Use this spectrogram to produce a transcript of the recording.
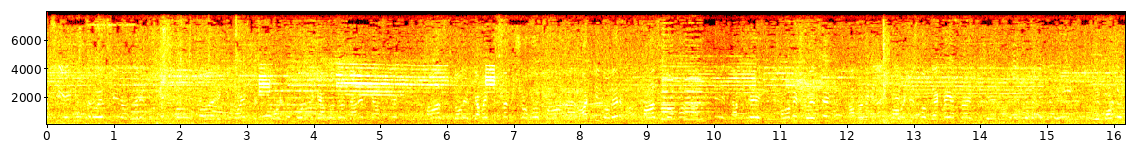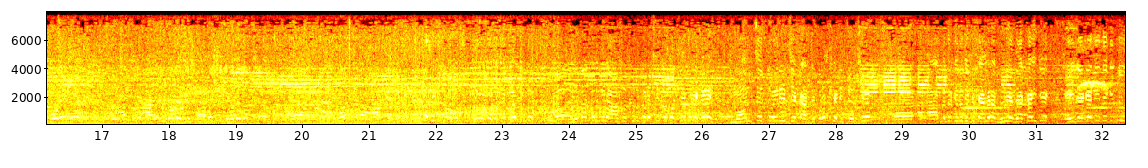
এই মুহূর্তে রয়েছি রাজধানীর একটি পয়েন্ট পল্টন মোড় থেকে আপনারা জানেন যে আজকে পাঁচ দলের, জামায়াত ইসলামী সহ আটটি দলের পাঁচ দফা দাবিতে দাবিতে সমাবেশ রয়েছে আপনাদের সমাবেশের স্থল দেখাই আপনার যে পল্টন মোড়ে আটটি দলের যে সমাবেশ, সেটি হতে যাচ্ছে। এখন মঞ্চ তৈরির যে কার্যক্রম, সেটি চলছে। আপনাদেরকে যদি একটু ক্যামেরা ঘুরিয়ে দেখাই যে এই জায়গাটিতে কিন্তু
